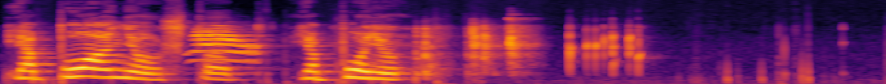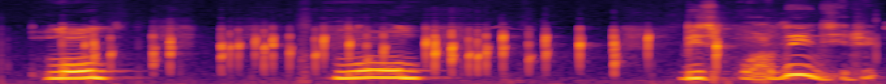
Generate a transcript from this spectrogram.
Я понял, что это. Я понял. Лол. Лол. Бесплатный дерево.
